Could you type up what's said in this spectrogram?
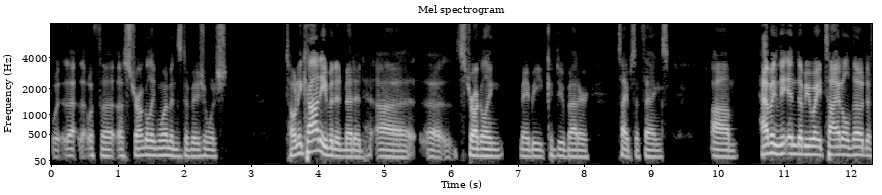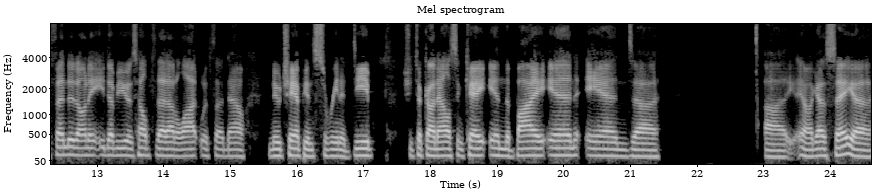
with, that, with a, a struggling women's division, which Tony Khan even admitted uh, uh, struggling maybe could do better types of things. Um, having the NWA title though defended on AEW has helped that out a lot with uh, now new champion Serena Deeb. She took on Allysin Kay in the buy-in, and uh, uh, you know I gotta say, uh,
